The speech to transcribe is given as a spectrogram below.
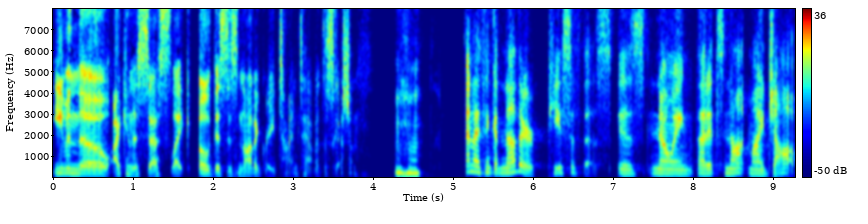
even though i can assess like oh this is not a great time to have a discussion Mm-hmm. And I think another piece of this is knowing that it's not my job.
